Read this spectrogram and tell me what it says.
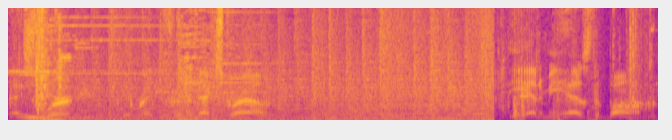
Nice work. Get ready for the next round. The enemy has the bomb.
